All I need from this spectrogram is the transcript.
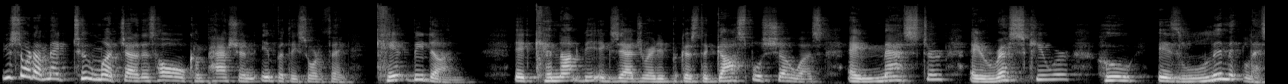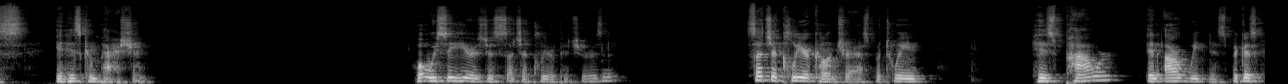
You sort of make too much out of this whole compassion, empathy sort of thing. Can't be done. It cannot be exaggerated because the Gospels show us a master, a rescuer who is limitless in his compassion. What we see here is just such a clear picture, isn't it? Such a clear contrast between his power and our weakness. Because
